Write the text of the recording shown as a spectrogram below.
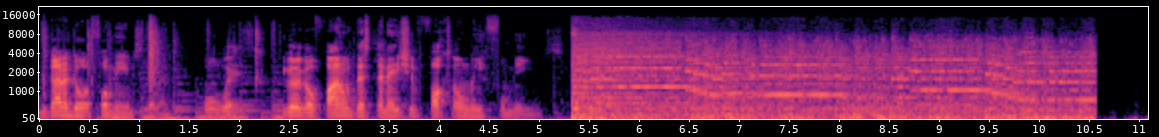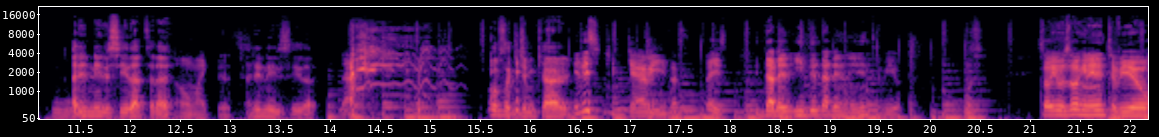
we gotta do it for memes, Kevin. Always. You gotta go Final Destination, Fox only for memes. I didn't need to see that today. I don't like this. I didn't need to see that. Looks like Jim Carrey. it is Jim Carrey. That's his face. He did it. He did that in an interview. So he was doing an interview,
